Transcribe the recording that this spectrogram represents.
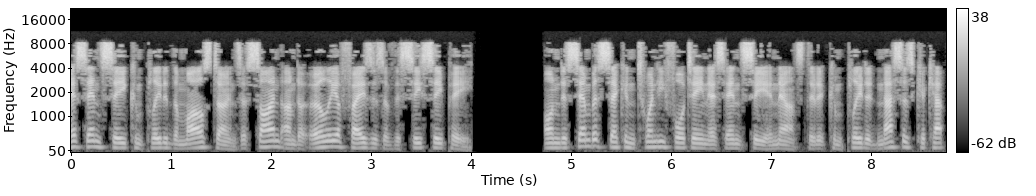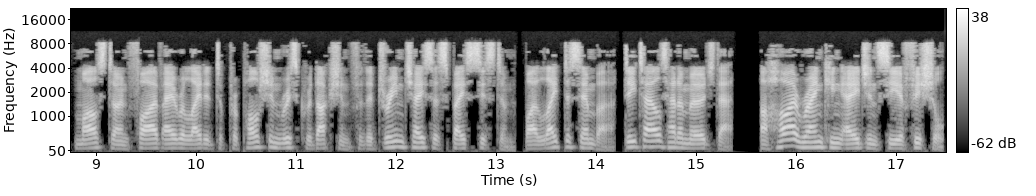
SNC completed the milestones assigned under earlier phases of the CCP. On December 2, 2014 SNC announced that it completed NASA's CACAP Milestone 5A related to propulsion risk reduction for the Dream Chaser space system. By late December, details had emerged that a high-ranking agency official.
